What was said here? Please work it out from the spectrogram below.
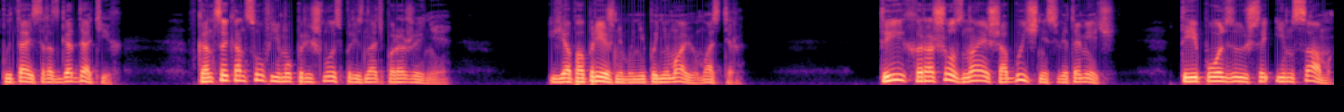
пытаясь разгадать их. В конце концов ему пришлось признать поражение. Я по-прежнему не понимаю, мастер. Ты хорошо знаешь обычный светомеч. Ты пользуешься им сам,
